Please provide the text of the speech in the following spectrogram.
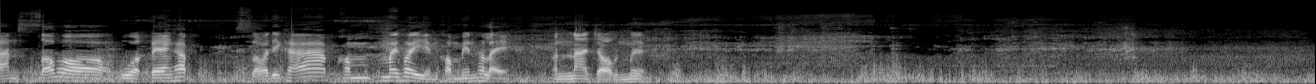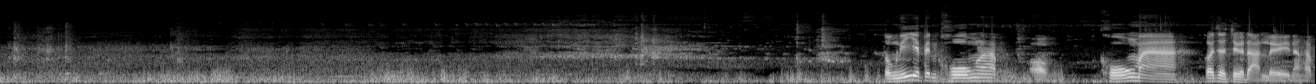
่านสพบวกแดงครับ สวัสดีครับคอมไม่ค่อยเห็นคอมเมนต์เท่าไหร่ มันหน้าจอมันมืดตรงนี้จะเป็นโค้งนะครับ ออกโค้งมาก็จะเจอด่านเลยนะครับ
